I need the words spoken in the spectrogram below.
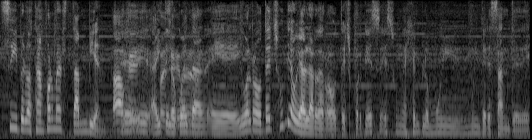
Sí, pero los Transformers también. Ah, ok. Eh, eh, ahí te Pensé lo cuentan. Eh, igual Robotech, un día voy a hablar de Robotech porque es, es un ejemplo muy, muy interesante de...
